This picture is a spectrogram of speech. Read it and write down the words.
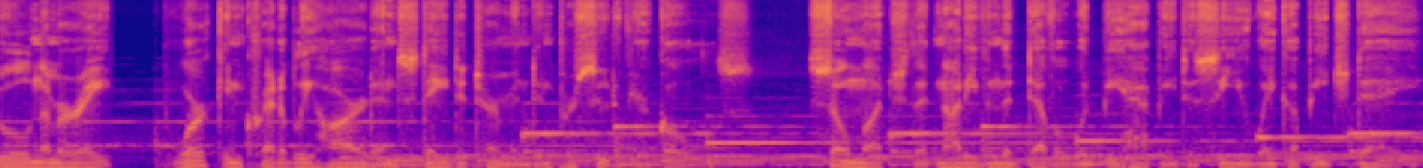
Rule number eight, work incredibly hard and stay determined in pursuit of your goals. So much that not even the devil would be happy to see you wake up each day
